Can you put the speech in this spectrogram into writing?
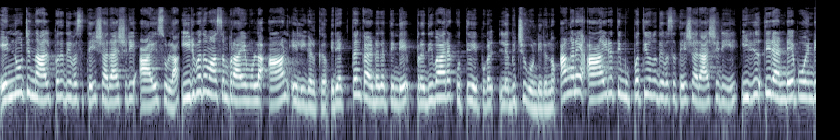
എണ്ണൂറ്റി നാൽപ്പത് ദിവസത്തെ ശരാശരി ആയുസുള്ള ഇരുപത് മാസം പ്രായമുള്ള ആൺ എലികൾക്ക് രക്തം കടകത്തിന്റെ പ്രതിവാര കുത്തിവയ്പ്പുകൾ ലഭിച്ചുകൊണ്ടിരുന്നു. അങ്ങനെ ആയിരത്തി മുപ്പത്തിയൊന്ന് ദിവസത്തെ ശരാശരിയിൽ ഇരുപത്തിരണ്ട് പോയിന്റ്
